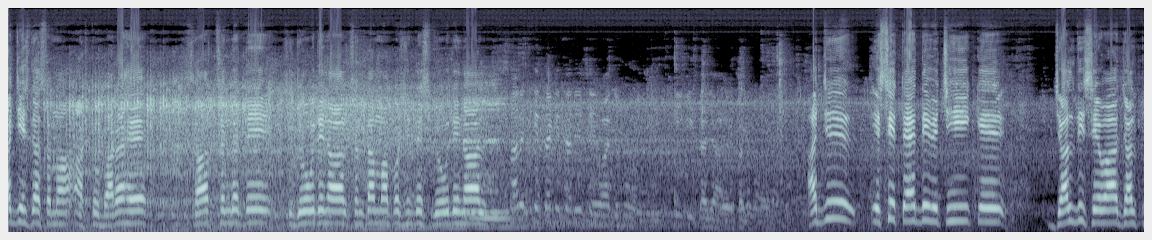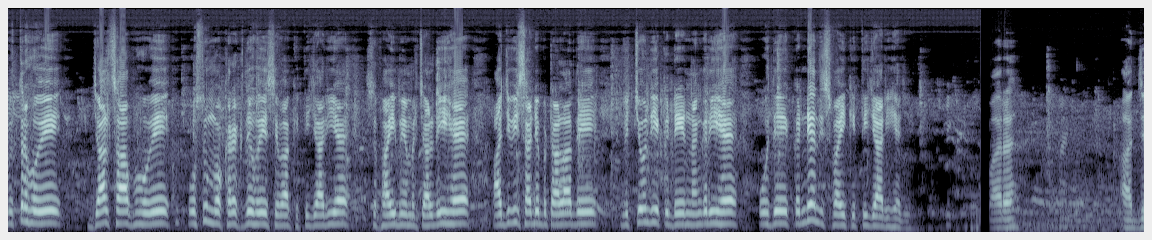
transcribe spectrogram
ਅੱਜ ਇਸ ਦਾ ਸਮਾਂ 8 ਤੋਂ 12 ਹੈ। ਸਾਧ ਸੰਗਤ ਦੇ ਸਹਿਯੋਗ ਦੇ ਨਾਲ ਸੰਤਾਂ ਮਹਾਂਪੁਰਸ਼ਾਂ ਦੇ ਸਹਿਯੋਗ ਦੇ ਨਾਲ ਸਰ ਕਿੱਦਾਂ ਕਿੱਦਾਂ ਦੀ ਸੇਵਾ ਅੱਜ ਹੋ ਰਹੀ ਹੈ? ਕੀ ਕੀਤਾ ਜਾ ਰਿਹਾ ਤੁਹਾਡੇ ਅੱਜ ਇਸੇ ਤਹਿਤ ਦੇ ਵਿੱਚ ਹੀ ਕਿ ਜਲ ਦੀ ਸੇਵਾ ਜਲ ਪਵਿੱਤਰ ਹੋਵੇ ਜਲ ਸਾਫ਼ ਹੋਵੇ, ਉਸ ਨੂੰ ਮੁੱਖ ਰੱਖਦੇ ਹੋਏ ਸੇਵਾ ਕੀਤੀ ਜਾ ਰਹੀ ਹੈ, ਸਫ਼ਾਈ ਮੁਹਿੰਮ ਚੱਲ ਰਹੀ ਹੈ। ਅੱਜ ਵੀ ਸਾਡੇ ਬਟਾਲਾ ਦੇ ਵਿੱਚੋਂ ਦੀ ਇੱਕ ਡੇਰ ਲੰਘ ਰਹੀ ਹੈ, ਉਹਦੇ ਕੰਢਿਆਂ ਦੀ ਸਫ਼ਾਈ ਕੀਤੀ ਜਾ ਰਹੀ ਹੈ ਜੀ। ਪਰ ਅੱਜ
